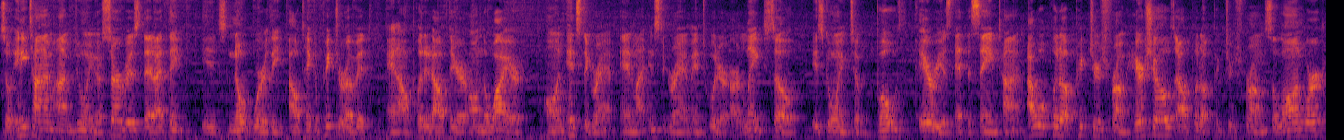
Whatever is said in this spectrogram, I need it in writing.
So anytime I'm doing a service that I think it's noteworthy, I'll take a picture of it and I'll put it out there on the wire on Instagram and my Instagram and Twitter are linked so it's going to both areas at the same time. I will put up pictures from hair shows, I'll put up pictures from salon work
